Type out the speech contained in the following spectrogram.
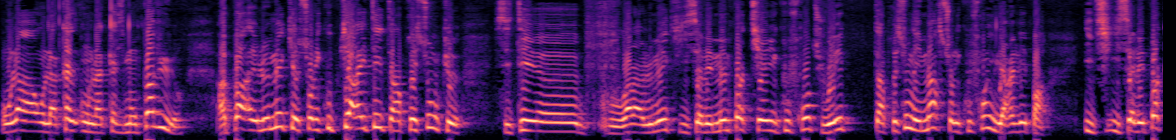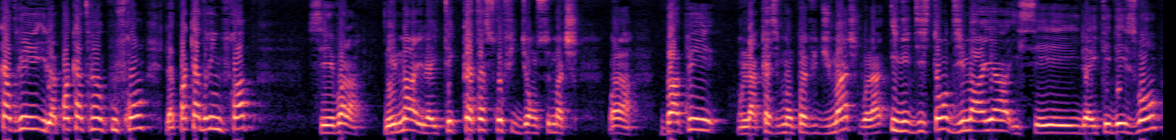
on l'a, l'a, on l'a quasiment pas vu. Hein. À part, le mec sur les coups de pied arrêtés, t'as l'impression que c'était, euh, voilà, le mec il savait même pas tirer les coups francs. Tu voyais, t'as l'impression Neymar sur les coups francs, il n'y arrivait pas. Il, il savait pas cadrer, il a pas cadré un coup franc, il a pas cadré une frappe. C'est voilà, Neymar, il a été catastrophique durant ce match. Voilà, Bappé, on l'a quasiment pas vu du match. Voilà, inexistant. Di Maria, il, il a été décevant.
